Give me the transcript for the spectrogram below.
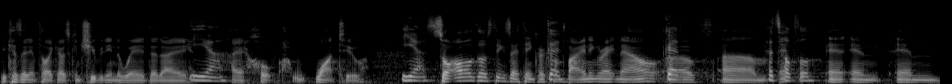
because I didn't feel like I was contributing the way that I Yeah. I hope want to. Yes. So all of those things I think are Good. combining right now. Good. Of um, That's a- helpful. And, and and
